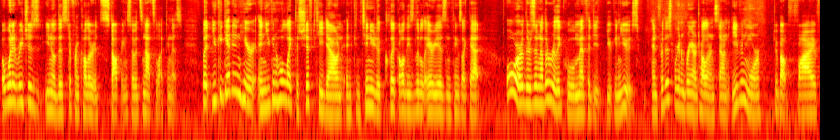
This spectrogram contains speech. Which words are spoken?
but when it reaches, you know, this different color, it's stopping, so it's not selecting this. But you could get in here and you can hold like the shift key down and continue to click all these little areas and things like that. Or there's another really cool method you can use. And for this, we're gonna bring our tolerance down even more to about five.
